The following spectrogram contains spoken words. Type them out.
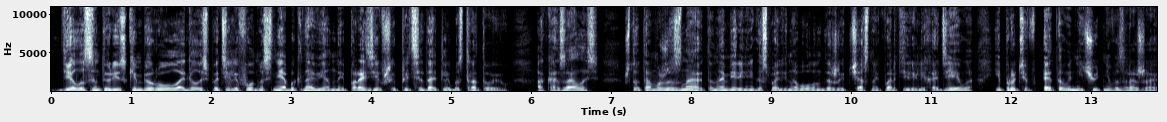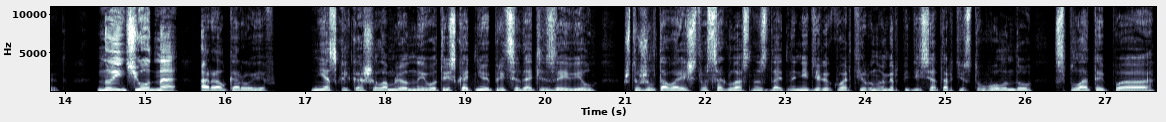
Дело с интуристским бюро уладилось по телефону с необыкновенной, поразившей председателя быстротою. Оказалось, что там уже знают о намерении господина Воланда жить в частной квартире Лиходеева и против этого ничуть не возражают. «Ну и чудно!» — орал Коровьев. Несколько ошеломленный его трескотней, председатель заявил, что жилтоварищество согласно сдать на неделю квартиру номер 50 артисту Воланду с платой по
